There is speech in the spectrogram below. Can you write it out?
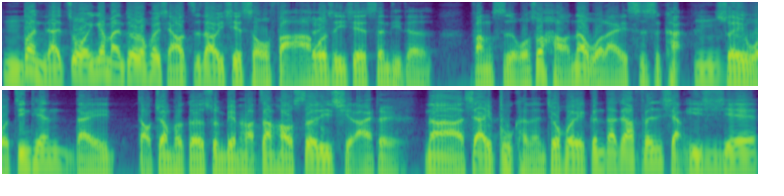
嗯，不然你来做，应该蛮多人会想要知道一些手法啊，或者是一些身体的方式。我说好，那我来试试看。嗯，所以我今天来找 Jump 哥，顺便把账号设立起来。对，那下一步可能就会跟大家分享一些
